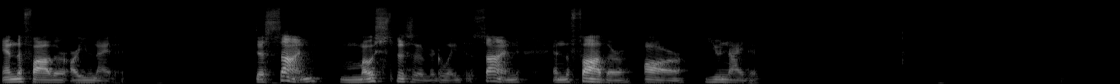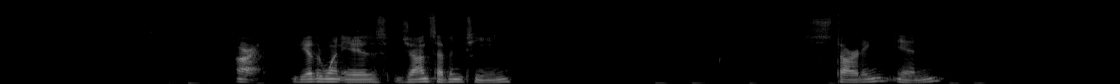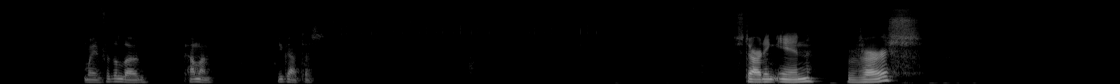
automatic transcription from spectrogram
and the Father are united. The Son, most specifically, the Son and the Father are united. All right. The other one is John 17, starting in. Waiting for the load. Come on. You got this. starting in verse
